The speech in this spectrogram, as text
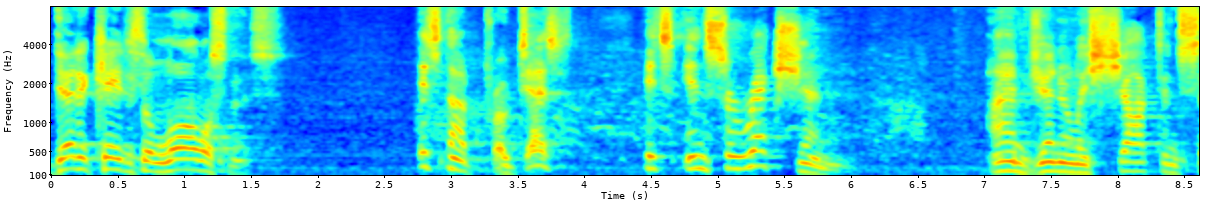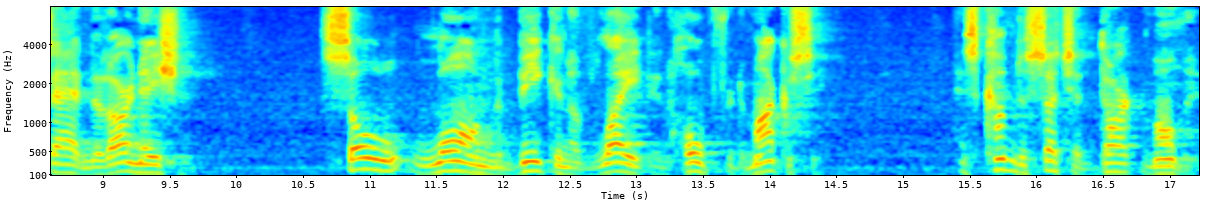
dedicated to lawlessness. It's not protest, it's insurrection. I am genuinely shocked and saddened that our nation, so long the beacon of light and hope for democracy, has come to such a dark moment.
